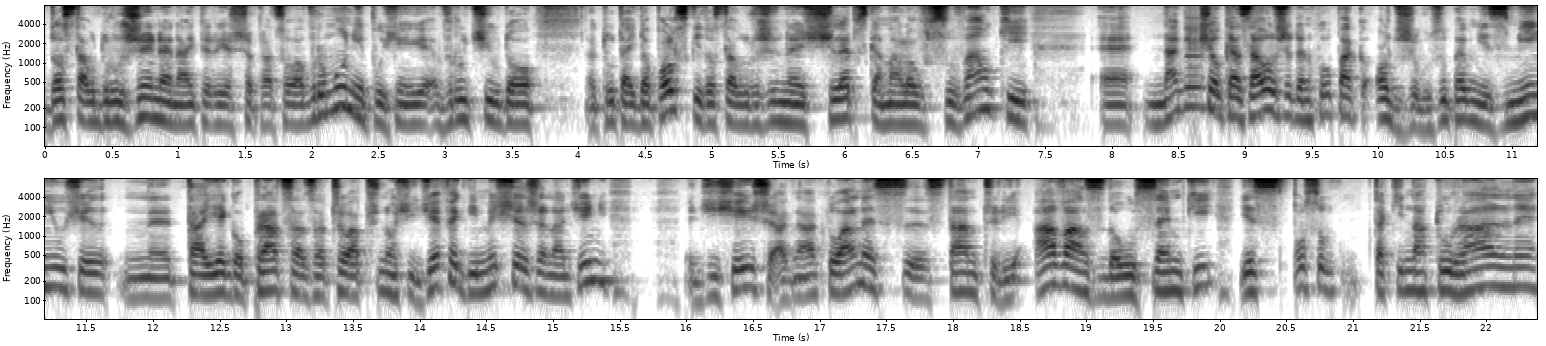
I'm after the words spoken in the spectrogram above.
dostał drużynę, najpierw jeszcze pracował w Rumunii, później wrócił do, tutaj do Polski, dostał drużynę Ślepska Malow Suwałki, e, Nagle się okazało, że ten chłopak odżył, zupełnie zmienił się, ta jego praca zaczęła przynosić efekt i myślę, że na dzień dzisiejszy, na aktualny stan, czyli awans do ósemki, jest sposób taki naturalny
